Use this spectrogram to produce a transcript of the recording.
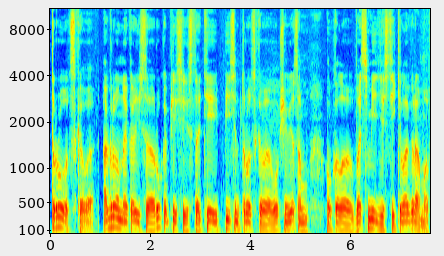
Троцкого. Огромное количество рукописей, статей, писем Троцкого общим весом около 80 килограммов.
